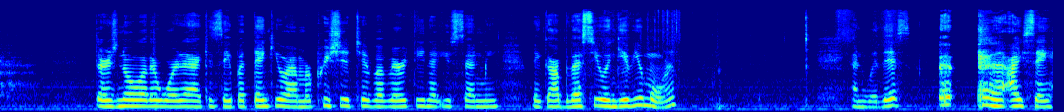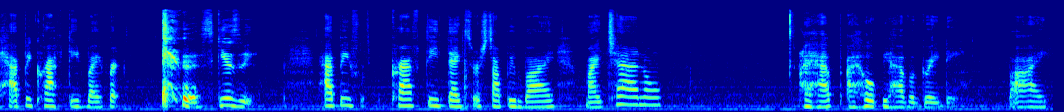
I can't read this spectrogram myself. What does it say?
there's no other word that I can say but thank you. I'm appreciative of everything that you send me. May God bless you and give you more. And with this, I say happy crafting by friend excuse me. Happy crafting. Thanks for stopping by my channel. I have I hope you have a great day. Bye.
